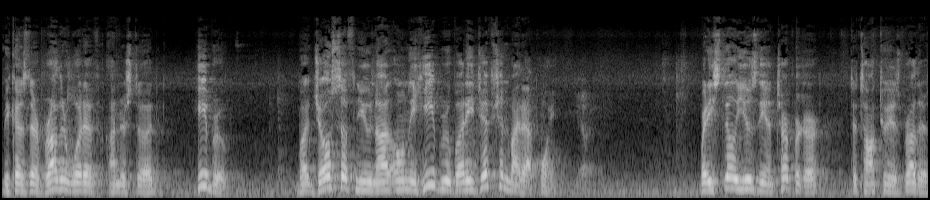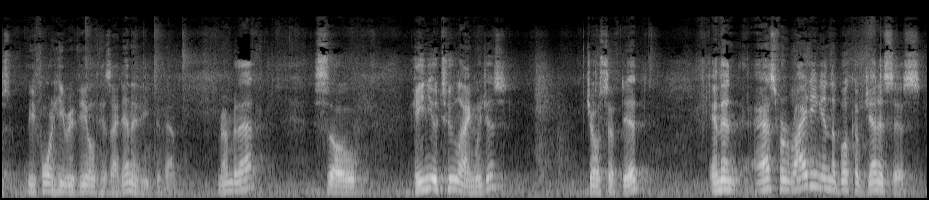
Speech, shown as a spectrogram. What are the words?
because their brother would have understood Hebrew. But Joseph knew not only Hebrew, but Egyptian by that point. Yep. But he still used the interpreter to talk to his brothers before he revealed his identity to them. Remember that? So he knew two languages. Joseph did. And then, as for writing in the book of Genesis,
